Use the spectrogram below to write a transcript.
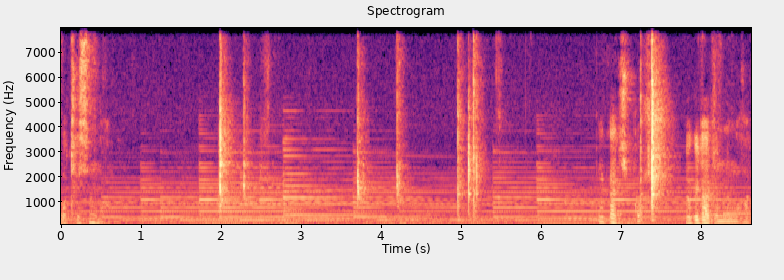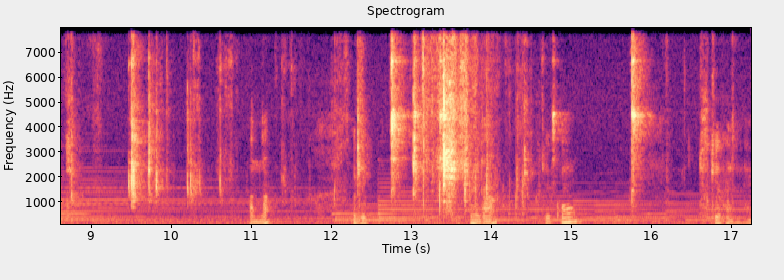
어떻게 거야? 빼가지고 여기다 넣는 것 같아. 맞나? 여기 있습니다. 그리고 두 개가 있네요.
